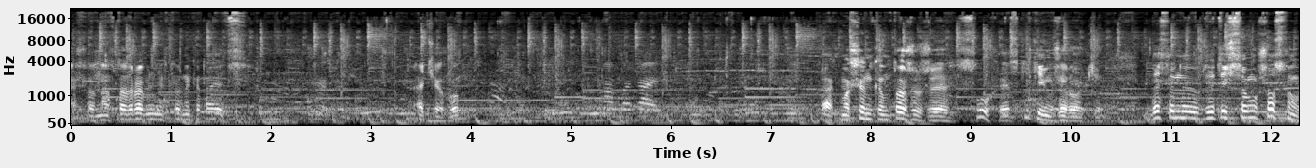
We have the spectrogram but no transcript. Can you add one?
А що, на автодромі ніхто не катається? А чого? Так, машинкам теж вже, слухай, а скільки їм вже років? Десь вони в 2006-му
